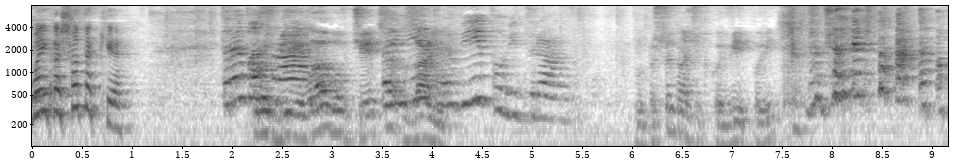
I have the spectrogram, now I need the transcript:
Монька, що таке? Треба зразу. Пробігла вовчиця Та ні, за ніч. відповідь зразу. Ну пиши, значить, таку відповідь. Та це не так.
